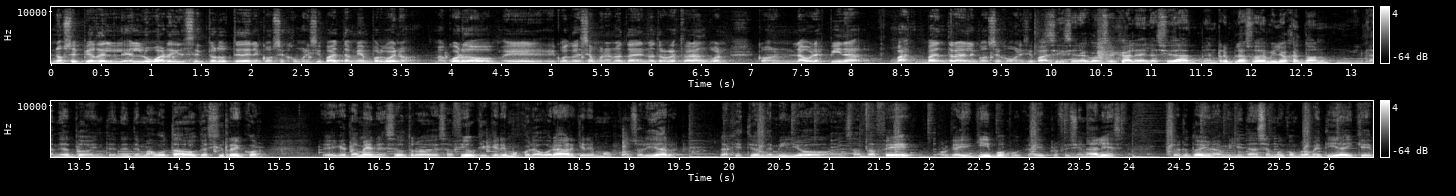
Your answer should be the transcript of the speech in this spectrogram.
no se pierde el, el lugar y el sector de ustedes en el Consejo Municipal también, porque bueno, me acuerdo eh, cuando decíamos una nota en otro restaurante con, con Laura Espina, va, va a entrar en el Consejo Municipal. Sí, será concejala de la ciudad en reemplazo de Emilio Jatón, el candidato a intendente más votado, casi récord, eh, que también es otro desafío que queremos colaborar, queremos consolidar la gestión de Emilio en Santa Fe, porque hay equipos, porque hay profesionales, sobre todo hay una militancia muy comprometida y que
